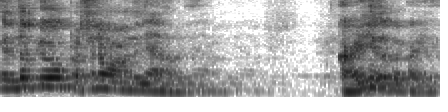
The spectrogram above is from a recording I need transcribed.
എന്തൊക്കെയോ പ്രശ്നമാണെന്ന് ഞാൻ അറിഞ്ഞു കഴിഞ്ഞതൊക്കെ കഴിഞ്ഞു.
